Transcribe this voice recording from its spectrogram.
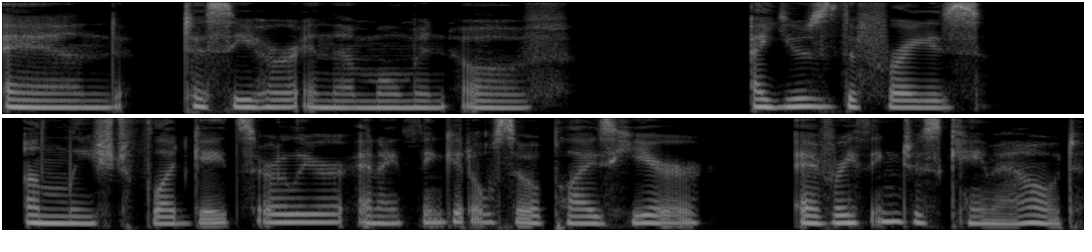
And to see her in that moment of I used the phrase unleashed floodgates earlier, and I think it also applies here. Everything just came out.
